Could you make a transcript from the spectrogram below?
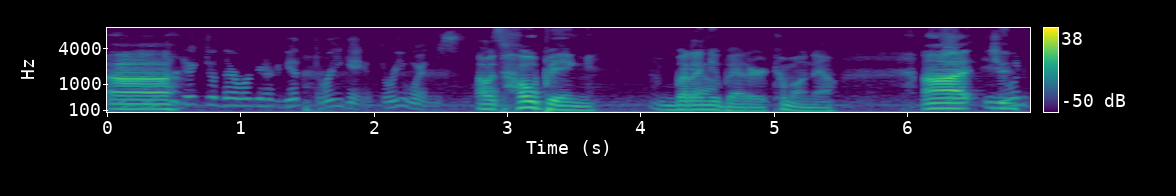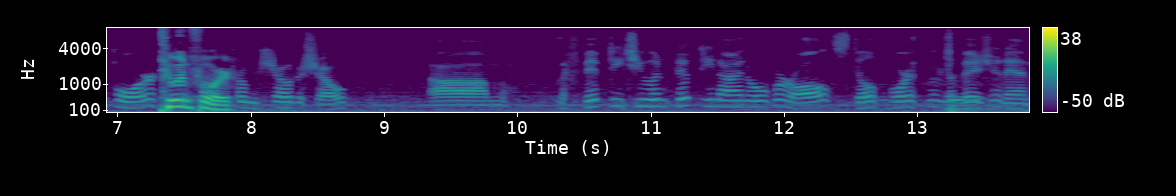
Uh, we predicted they were going to get three game, three wins. I was hoping, but I knew better. Come on now. Uh, two and four. two and four. from show to show. Um, 52 and 59 overall, still fourth in the division, and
